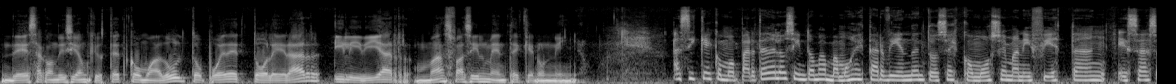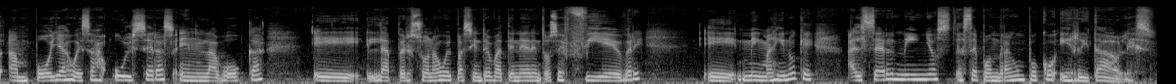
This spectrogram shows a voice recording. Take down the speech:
de esa condición que usted como adulto puede tolerar y lidiar más fácilmente que en un niño. Así que como parte de los síntomas vamos a estar viendo entonces cómo se manifiestan esas ampollas o esas úlceras en la boca. Eh, la persona o el paciente va a tener entonces fiebre. Eh, me imagino que al ser niños se pondrán un poco irritables.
